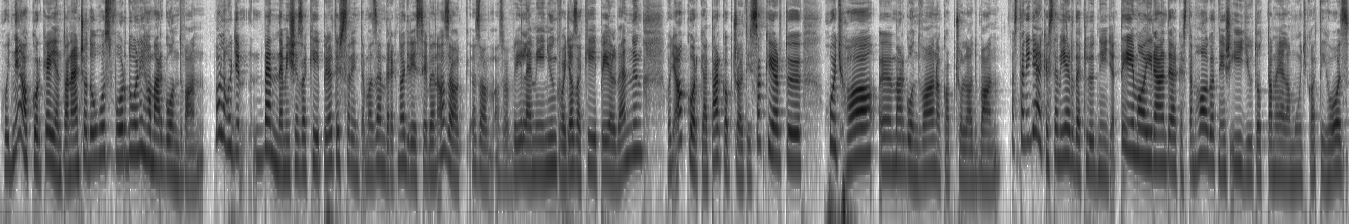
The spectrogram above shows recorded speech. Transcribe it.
hogy ne akkor kelljen tanácsadóhoz fordulni, ha már gond van. Valahogy bennem is ez a kép élt, és szerintem az emberek nagy részében az a, az, a, az a véleményünk, vagy az a kép él bennünk, hogy akkor kell párkapcsolati szakértő, hogyha ö, már gond van a kapcsolatban. Aztán így elkezdtem érdeklődni így a téma iránt, elkezdtem hallgatni, és így jutottam el amúgy Katihoz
